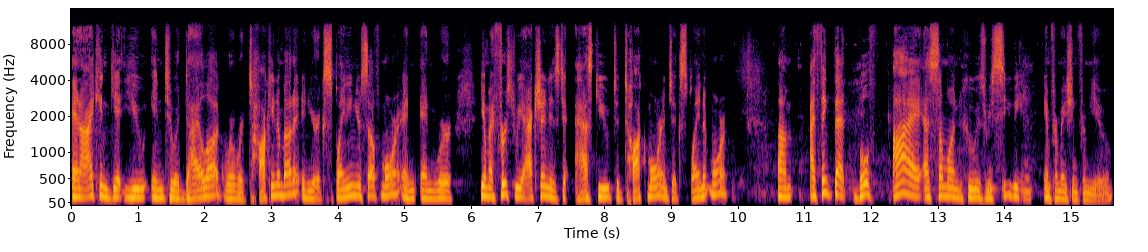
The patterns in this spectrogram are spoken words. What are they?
and I can get you into a dialogue where we're talking about it and you're explaining yourself more, and and we're you know my first reaction is to ask you to talk more and to explain it more. Um, I think that both I, as someone who is receiving information from you,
